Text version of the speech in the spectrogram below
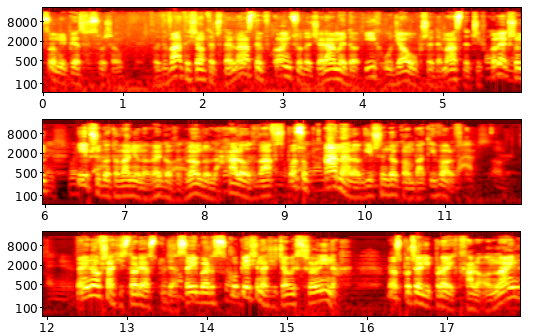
Co mnie pierwszy słyszał. W 2014 w końcu docieramy do ich udziału przy The Master Chief Collection i przygotowaniu nowego wyglądu dla Halo 2 w sposób analogiczny do Combat Evolved. Najnowsza historia studia Saber skupia się na sieciowych strzelaninach rozpoczęli projekt Halo Online,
